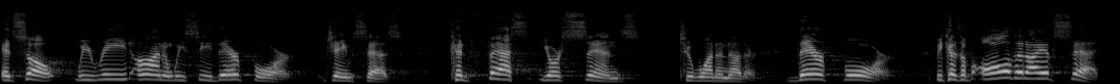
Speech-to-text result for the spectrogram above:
And so we read on and we see, therefore, James says, confess your sins to one another. Therefore, because of all that I have said,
